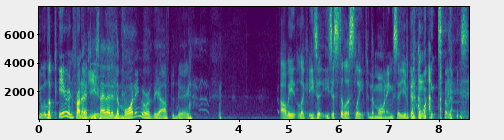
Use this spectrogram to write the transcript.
he will appear in front Now, of do you. Do you say that in the morning or of the afternoon? I mean, look, he's a, he's a still asleep in the morning, so you've got to wait till he's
